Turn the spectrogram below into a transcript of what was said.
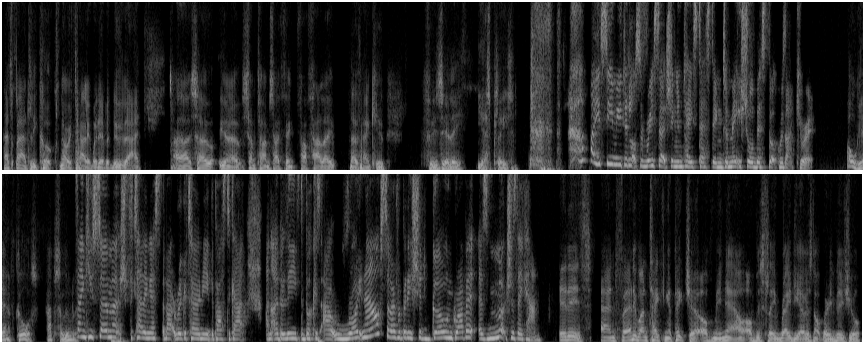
That's badly cooked. No Italian would ever do that. Uh, so, you know, sometimes I think farfalle, no, thank you. Fusilli, yes, please. I assume you did lots of researching and taste testing to make sure this book was accurate. Oh, yeah, of course. Absolutely. Thank you so much for telling us about Rigatoni, the Pasta Cat. And I believe the book is out right now. So everybody should go and grab it as much as they can. It is. And for anyone taking a picture of me now, obviously radio is not very visual,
